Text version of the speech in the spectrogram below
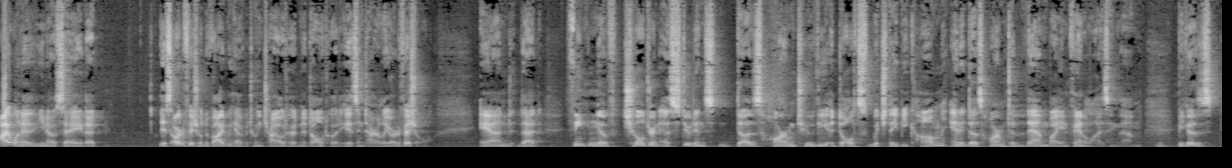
I want to you know say that this artificial divide we have between childhood and adulthood is entirely artificial. And that thinking of children as students does harm to the adults which they become, and it does harm to them by infantilizing them. Mm. Because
